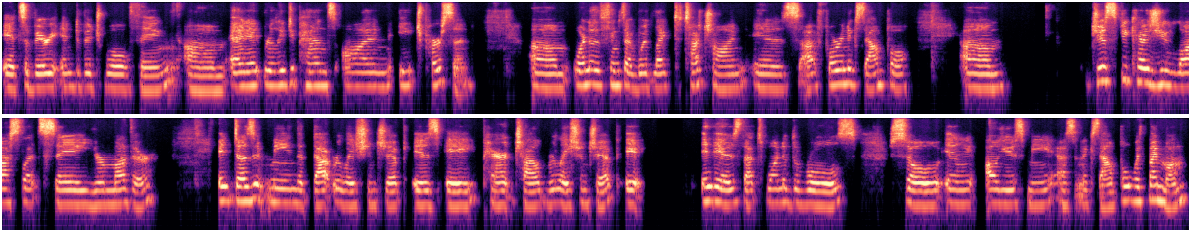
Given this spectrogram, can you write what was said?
It's a very individual thing um, and it really depends on each person. Um, one of the things I would like to touch on is, uh, for an example, um, just because you lost, let's say, your mother, it doesn't mean that that relationship is a parent-child relationship. It it is, that's one of the roles. So in, I'll use me as an example with my mom.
